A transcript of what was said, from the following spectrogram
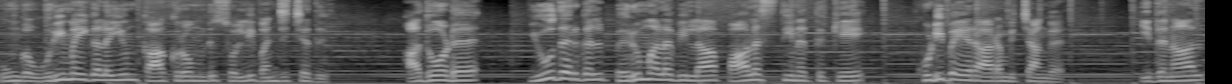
உங்க உரிமைகளையும் காக்குறோம்னு சொல்லி வஞ்சிச்சது. அதோட யூதர்கள் பெருமளவிலா பாலஸ்தீனத்துக்கே குடிபெயர ஆரம்பிச்சாங்க. இதனால்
